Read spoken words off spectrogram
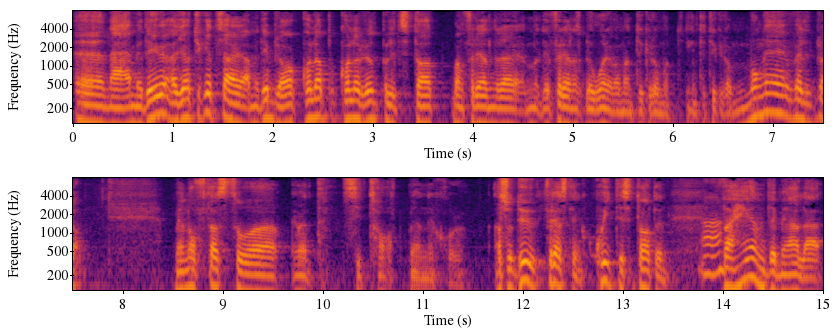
eh, nej men det är, jag tycker att så här, ja, men det är bra. Kolla, på, kolla runt på lite citat. Man förändrar, det förändras med åren vad man tycker om och inte tycker om. Många är väldigt bra. Men oftast så, jag vet inte, citatmänniskor. Alltså du förresten, skit i citaten. Vad hände med alla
